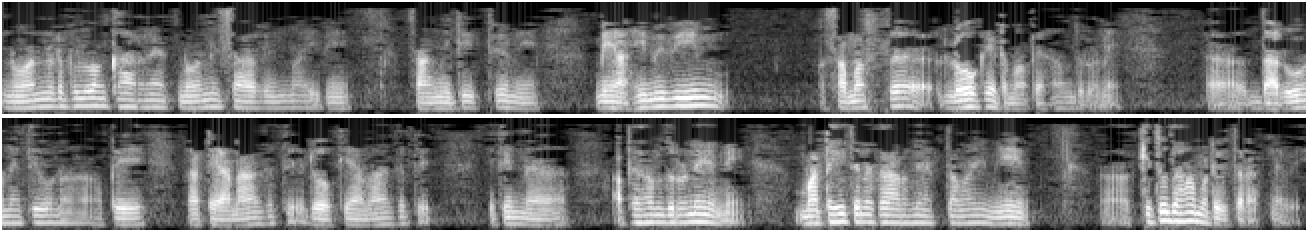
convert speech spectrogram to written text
නොවන්නට පුළුවන් කාරණයක් නොවන නිසා වෙනයි මේ සංවිධිත්වය මේ මේ අහිමි වීම සමස්ත ලෝකෙටම අපේ හැමදෙරෝනේ දරුවෝ නැති වුණා අපේ රටේ අනාගතේ ලෝකයේ අනාගතේ ඉතින් අපේ හැමදෙරෝනේ මේ මට හිතෙන කාරණයක් තමයි මේ කිතු දහමට විතරක් නෙවෙයි.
